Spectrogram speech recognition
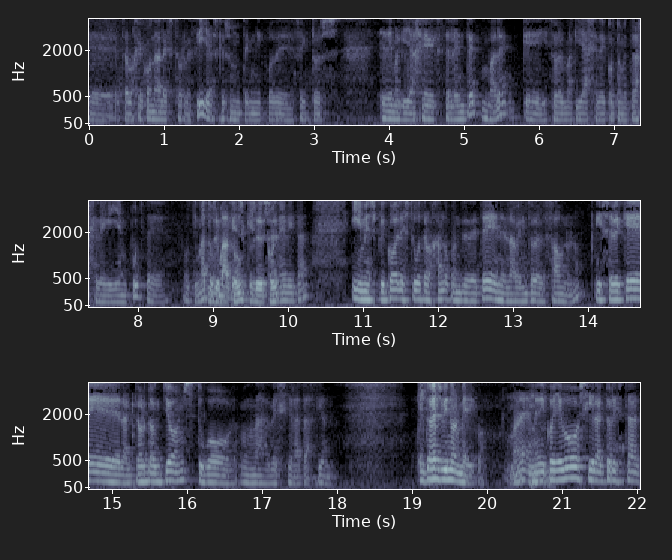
eh, trabajé con Alex Torrecillas, que es un técnico de efectos de maquillaje excelente, ¿vale? Que hizo el maquillaje del cortometraje de Guillem Puig de Ultimatum, Ultimátum, que sí, con sí. él y tal. Y me explicó, él estuvo trabajando con DDT en el laberinto del fauno, ¿no? Y se ve que el actor Doug Jones tuvo una deshidratación. Entonces vino el médico. ¿Vale? El médico llegó, si el actor está...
